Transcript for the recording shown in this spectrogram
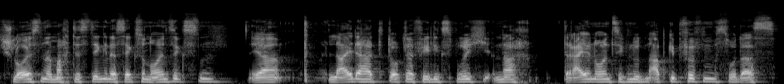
Schleusner macht das Ding in der 96. Ja, leider hat Dr. Felix Brüch nach 93 Minuten abgepfiffen, sodass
